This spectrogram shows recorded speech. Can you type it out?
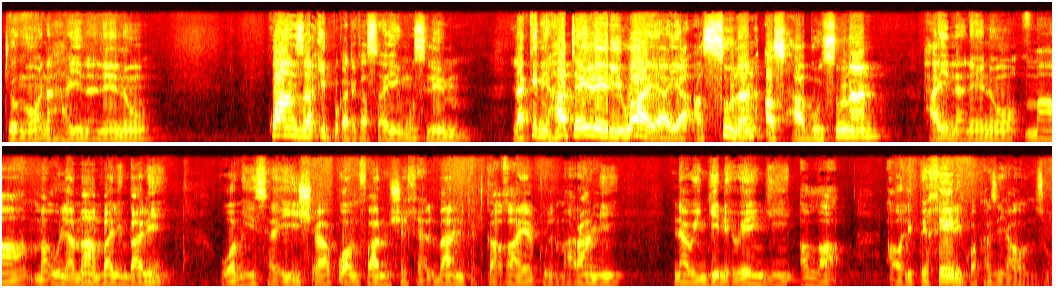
tumeona haina neno. Kwanza ipo katika sahihi muslim lakini hata ile riwaya ya assunan ashabu sunan haina neno ma, maulamaa mbalimbali wameisahihisha. Kwa mfano shekhe albani katika ghayatul marami na wengine wengi allah awalipe kheri kwa kazi yao nzuri.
